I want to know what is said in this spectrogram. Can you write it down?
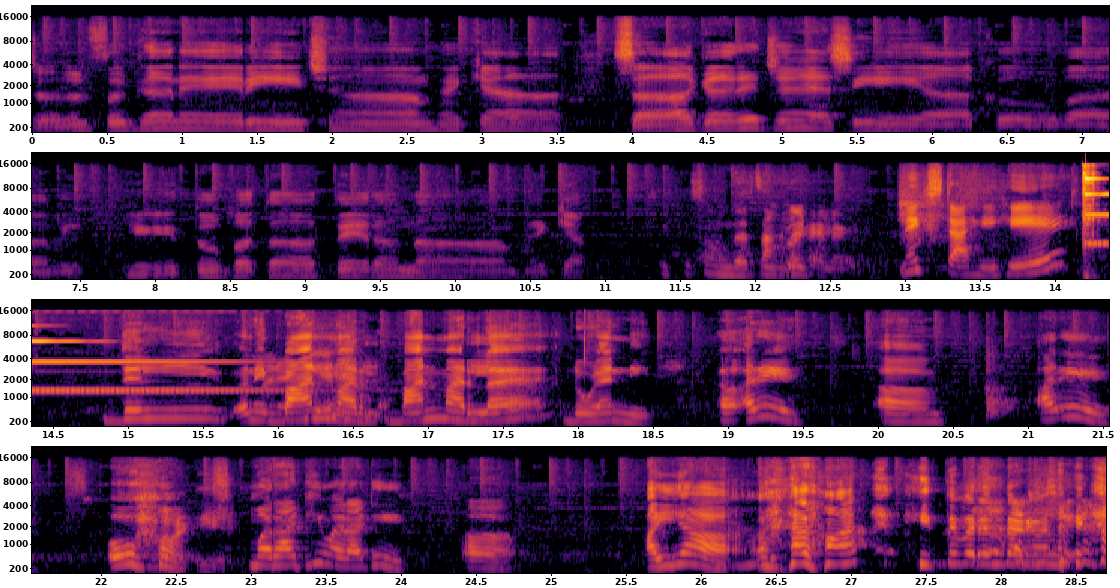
जुल्फ घनेरी शाम है क्या सागर जैसी आंखों वाली ये तो बता तेरा नाम है क्या किती सुंदर चांगलं. गायलंय. नेक्स्ट आहे हे. दिल आणि बाण मारला बाण मारलाय डोळ्यांनी. अ, अरे अ, अरे ओ मराठी. मराठी अ, अय्या. इथेपर्यंत आणि मला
